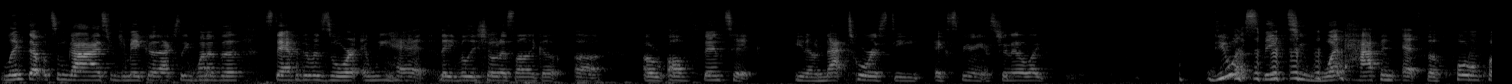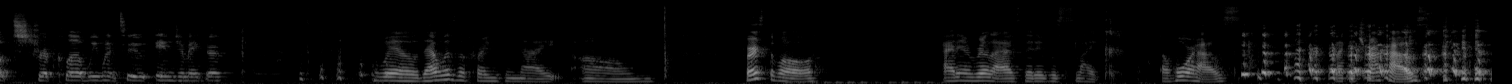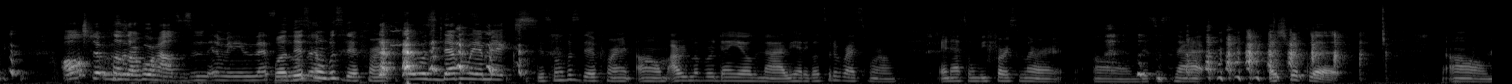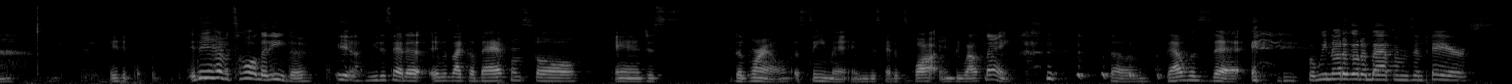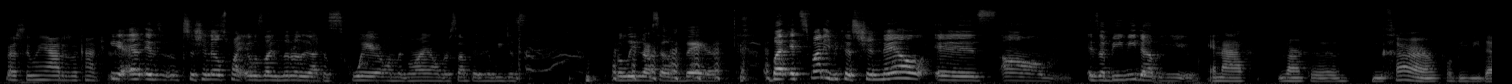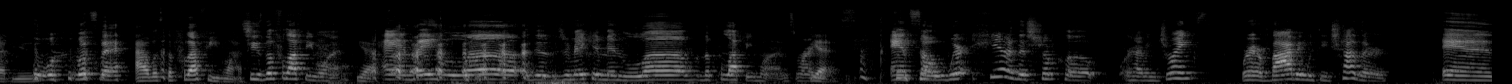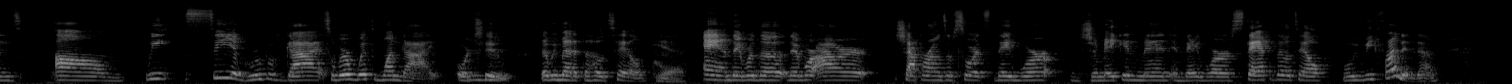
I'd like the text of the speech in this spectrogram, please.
linked up with some guys from Jamaica, actually one of the staff at the resort, and we had they really showed us like a, a, a authentic, you know, not touristy experience. Chanel, like, do you want to speak to what happened at the quote unquote strip club we went to in Jamaica? Well, that was a crazy night. Um, first of all, I didn't realize that it was like a whorehouse, like a trap house. All strip clubs are whorehouses, and I mean that's. Well, this one was different. it was definitely a mix. This one was different. Um, I remember Danielle and I. We had to go to the restroom, and that's when we first learned um, this is not a strip club. Um, it it didn't have a toilet either. Yeah. We just had a. It was like a bathroom stall and just the ground, a cement, and we just had to squat and do our thing. so that was that. but we know to go to bathrooms in pairs, especially when you're out of the country. Yeah, and, and to Chanel's point, it was like literally like a square on the ground or something, and we just believed ourselves there. But it's funny because Chanel is um is a BBW, and I've learned to new term for BBW. What's that? I was the fluffy one. She's the fluffy one. Yeah. And they love the Jamaican men love the fluffy ones, right? Yes. And so we're here at this strip club. We're having drinks. We're vibing with each other, and um, we see a group of guys. So we're with one guy or 2 mm-hmm. that we met at the hotel. Yeah. And they were the they were our chaperones of sorts. They were Jamaican men and they were staff at the hotel. We befriended them.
